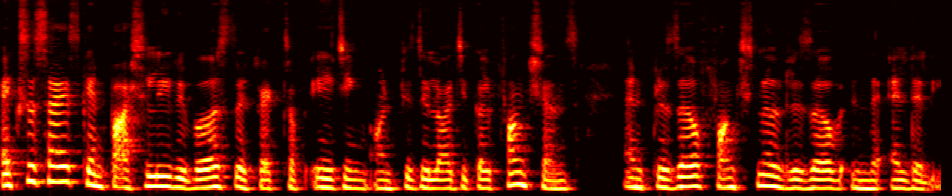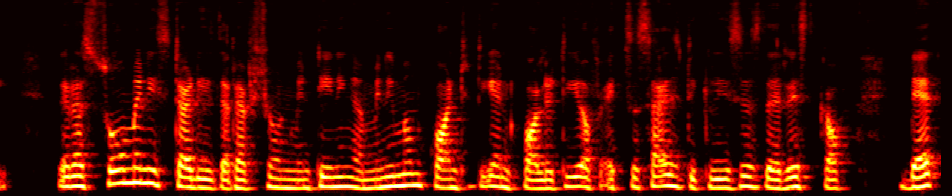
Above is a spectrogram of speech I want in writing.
Exercise can partially reverse the effects of aging on physiological functions and preserve functional reserve in the elderly. There are so many studies that have shown maintaining a minimum quantity and quality of exercise decreases the risk of death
